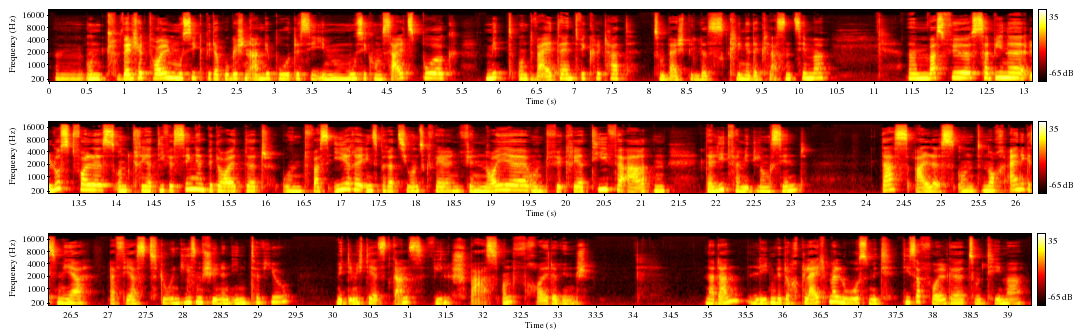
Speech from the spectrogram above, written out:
ähm, und welche tollen musikpädagogischen Angebote sie im Musikum Salzburg mit und weiterentwickelt hat, zum Beispiel das klingende Klassenzimmer, ähm, was für Sabine lustvolles und kreatives Singen bedeutet und was ihre Inspirationsquellen für neue und für kreative Arten der Liedvermittlung sind, das alles und noch einiges mehr erfährst du in diesem schönen Interview, mit dem ich dir jetzt ganz viel Spaß und Freude wünsche. Na dann legen wir doch gleich mal los mit dieser Folge zum Thema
